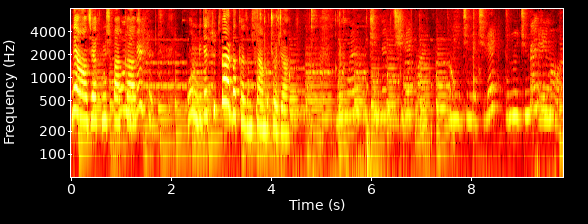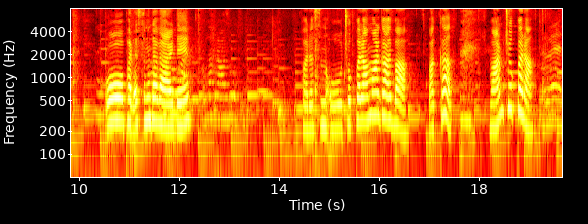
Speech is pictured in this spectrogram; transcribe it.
ne alacakmış bakkal? bir de süt. Un bir de süt ver bakalım sen bu çocuğa. Bunların içinde çilek var. Bunun içinde çilek, bunun içinde elma var. Oo parasını da verdi. Allah razı olsun. Parasını o çok paran var galiba. Bakkal. Var mı çok paran? Evet.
